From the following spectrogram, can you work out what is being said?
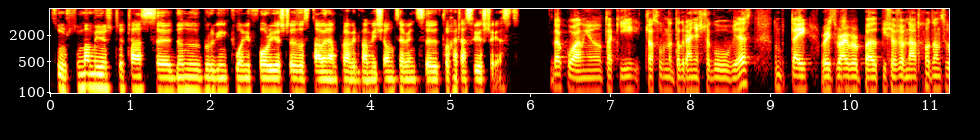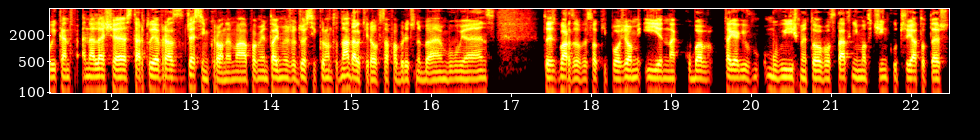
cóż, mamy jeszcze czas do Nürburgring 24, jeszcze zostały nam prawie dwa miesiące, więc e, trochę czasu jeszcze jest. Dokładnie, no taki czasów na dogranie szczegółów jest. No tutaj RaceDriver.pl pisze, że w nadchodzący weekend w NLS-ie startuje wraz z Jessim Kronem, a pamiętajmy, że Jesse Kron to nadal kierowca fabryczny BMW, więc to jest bardzo wysoki poziom i jednak Kuba, tak jak już mówiliśmy to w ostatnim odcinku, czy ja to też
